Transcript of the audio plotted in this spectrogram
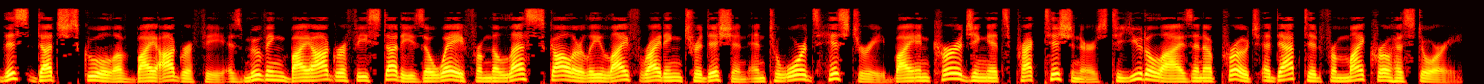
This Dutch school of biography is moving biography studies away from the less scholarly life-writing tradition and towards history by encouraging its practitioners to utilize an approach adapted from microhistory.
